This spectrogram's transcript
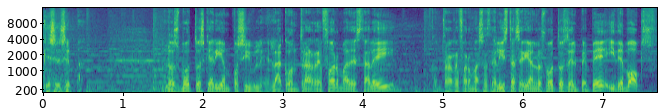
que se sepa, los votos que harían posible la contrarreforma de esta ley, contrarreforma socialista, serían los votos del PP y de Vox.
